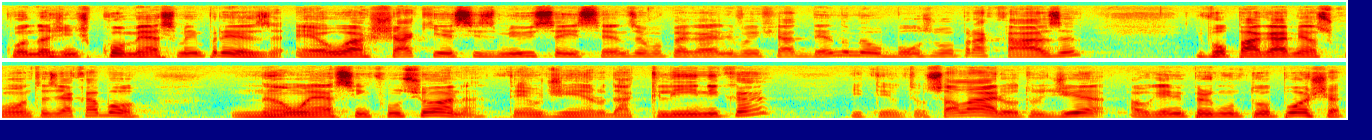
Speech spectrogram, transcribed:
quando a gente começa uma empresa. É eu achar que esses 1.600 eu vou pegar ele, vou enfiar dentro do meu bolso, vou para casa e vou pagar minhas contas e acabou. Não é assim que funciona. Tem o dinheiro da clínica e tem o teu salário. Outro dia alguém me perguntou, poxa,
